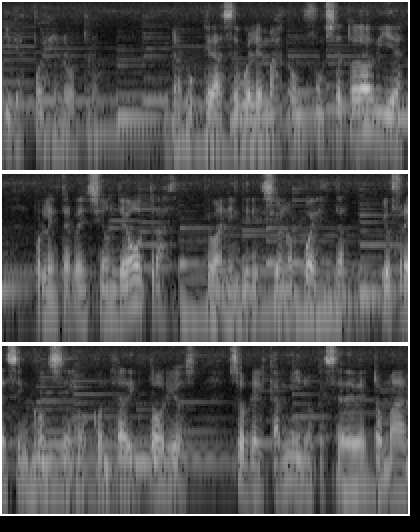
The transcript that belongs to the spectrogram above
y después en otro. La búsqueda se vuelve más confusa todavía por la intervención de otras que van en dirección opuesta y ofrecen consejos contradictorios sobre el camino que se debe tomar.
